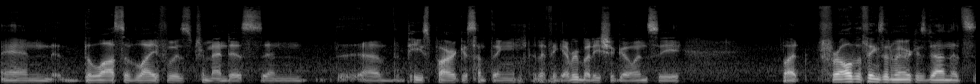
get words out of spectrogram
And the loss of life was tremendous. And uh, the peace park is something that i think everybody should go and see but for all the things that america's done that's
